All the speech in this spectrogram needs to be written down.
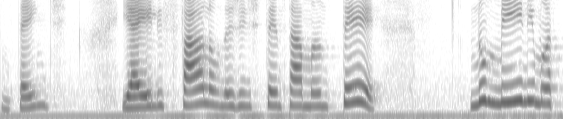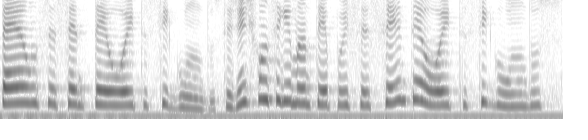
Entende? E aí eles falam da gente tentar manter no mínimo até uns 68 segundos. Se a gente conseguir manter por 68 segundos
